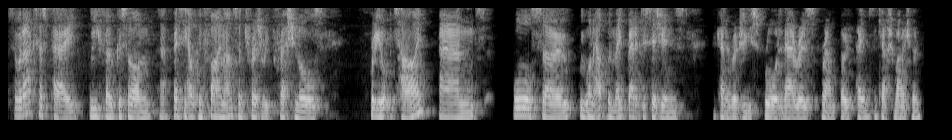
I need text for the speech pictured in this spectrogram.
So at Access Pay, we focus on uh, basically helping finance and treasury professionals free up time, and also we want to help them make better decisions and kind of reduce fraud and errors around both payments and cash management.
